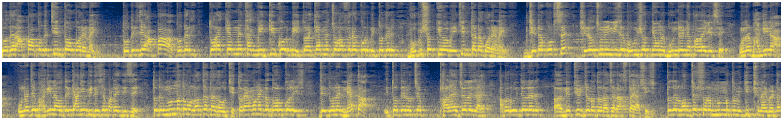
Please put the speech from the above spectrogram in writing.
তোদের আপা তোদের চিন্তাও করে নাই। তোদের যে আপা, তোদের, তোরা কেমনে থাকবি, কি করবি, তোরা কেমনে চলাফেরা করবি, তোদের ভবিষ্যৎ কি হবে, এই চিন্তাটা করে নাই। যেটা করছে সেটা হচ্ছে উনি নিজের ভবিষ্যৎ নিয়ে ওনার বুন্ডে নিয়ে পালাই গেছে। ওনার ভাগিনা ওনার যে ভাগিনা ওদেরকে আগে বিদেশে পাঠাই দিছে, তোদের ন্যূনতম লজ্জা থাকা উচিত। তোরা এমন একটা দল করিস যে দলের নেতা, তোদের হচ্ছে ফালায় চলে যায়, আবার ওই দলের নেত্রীর জন্য তোরা রাস্তায় আসিস। তোদের লজ্জার সরম ন্যূনতম কিচ্ছু নাই বেটা।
